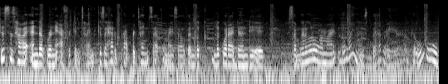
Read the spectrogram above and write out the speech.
this is how I end up running African time because I had a proper time set for myself and look look what I done did. So I'm gonna go to Walmart. The line is bad right here. Okay, ooh.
